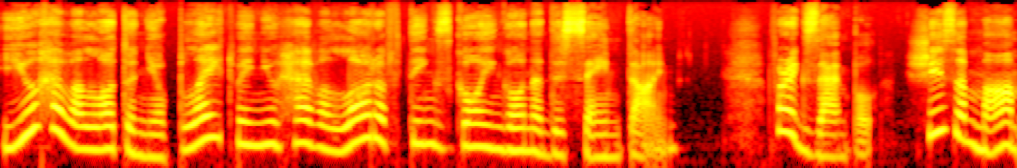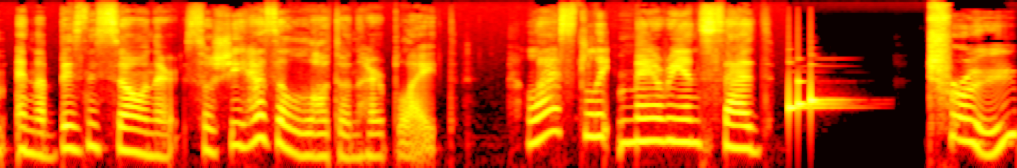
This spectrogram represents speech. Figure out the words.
You have a lot on your plate when you have a lot of things going on at the same time. For example, she's a mom and a business owner, so she has a lot on her plate. Lastly, Marian said, True,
